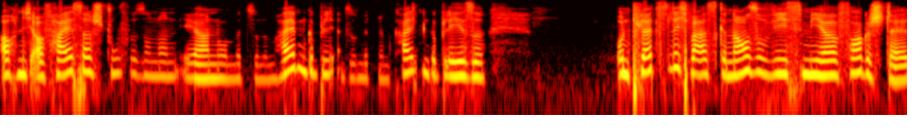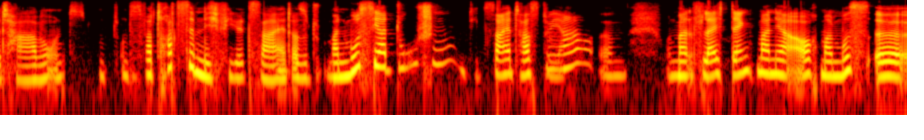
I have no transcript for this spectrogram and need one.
auch nicht auf heißer Stufe, sondern eher nur mit so einem halben Gebläse, also mit einem kalten Gebläse. Und plötzlich war es genauso, wie ich es mir vorgestellt habe. Und, und, und es war trotzdem nicht viel Zeit. Also du, man muss ja duschen, die Zeit hast du mhm. ja. Ähm, und man, vielleicht denkt man ja auch, man muss äh,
